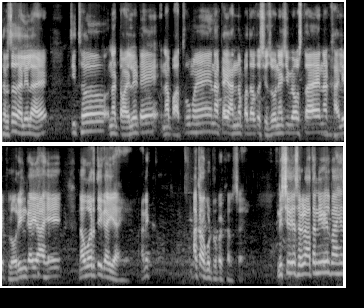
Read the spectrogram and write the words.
खर्च झालेला आहे. तिथं ना टॉयलेट आहे ना बाथरूम आहे ना काही अन्नपदार्थ शिजवण्याची व्यवस्था आहे ना खाली फ्लोरिंग काही आहे. ना गाई आहे. आणि अकरा कोटी रुपये खर्च आहे. निश्चित हे सगळं आता निघेल बाहेर.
